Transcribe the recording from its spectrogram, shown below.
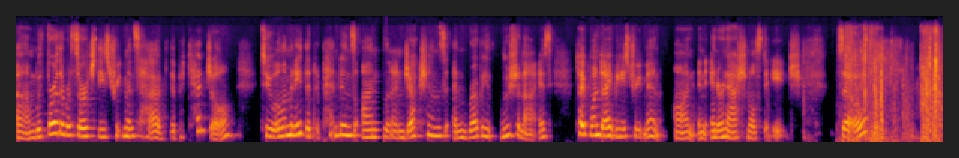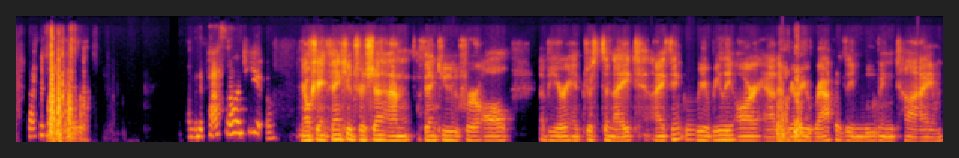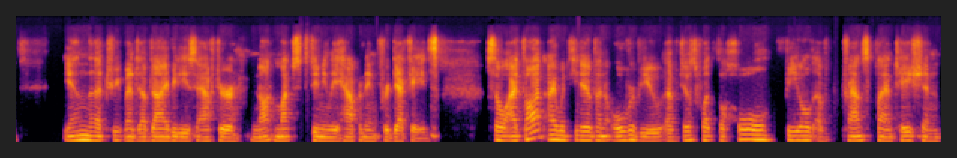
Um, with further research, these treatments have the potential to eliminate the dependence on injections and revolutionize type 1 diabetes treatment on an international stage. So, Dr. I'm going to pass it on to you. Okay, thank you, Tricia. Um, thank you for all of your interest tonight. I think we really are at a very rapidly moving time in the treatment of diabetes after not much seemingly happening for decades. So I thought I would give an overview of just what the whole field of transplantation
